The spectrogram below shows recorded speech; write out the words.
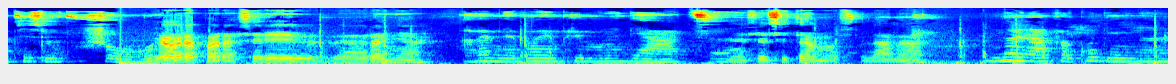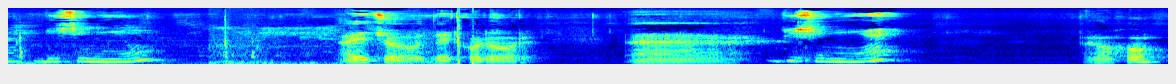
acest lucru ușor, Y ahora para hacer la araña avem nevoie în primul rând de ață. necesitamos lana, Noi l-am făcut din uh, vișiniu, ha hecho de color ah, vișinie rojo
